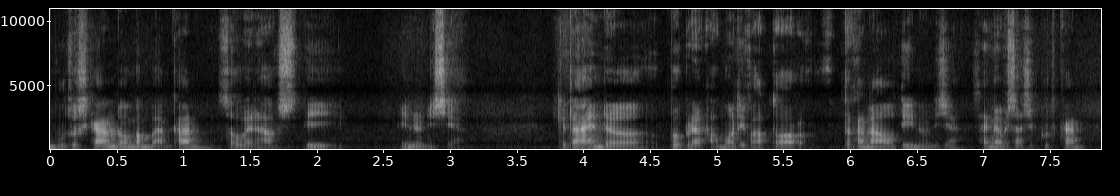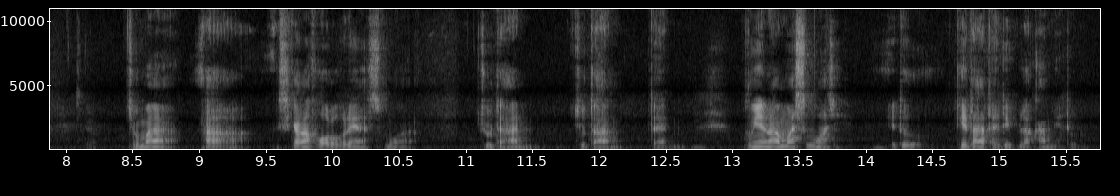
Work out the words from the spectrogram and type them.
memutuskan untuk mengembangkan software house di Indonesia. Kita handle beberapa motivator terkenal di Indonesia. Saya nggak bisa sebutkan. Cuma eh, sekarang followernya semua jutaan jutaan dan punya nama semua sih. Itu kita ada di belakangnya dulu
